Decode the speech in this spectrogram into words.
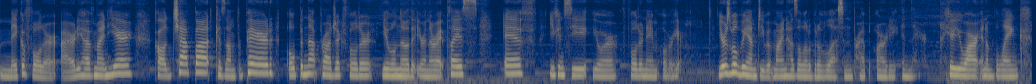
make a folder. I already have mine here called Chatbot because I'm prepared. Open that project folder. You will know that you're in the right place if you can see your folder name over here. Yours will be empty, but mine has a little bit of lesson prep already in there. Here you are in a blank,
